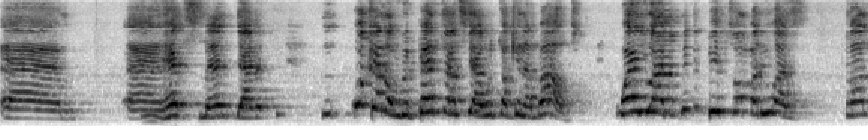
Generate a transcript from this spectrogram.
uh, mm. headsmen. They are, what kind of repentance are we talking about? When you admit somebody who has done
